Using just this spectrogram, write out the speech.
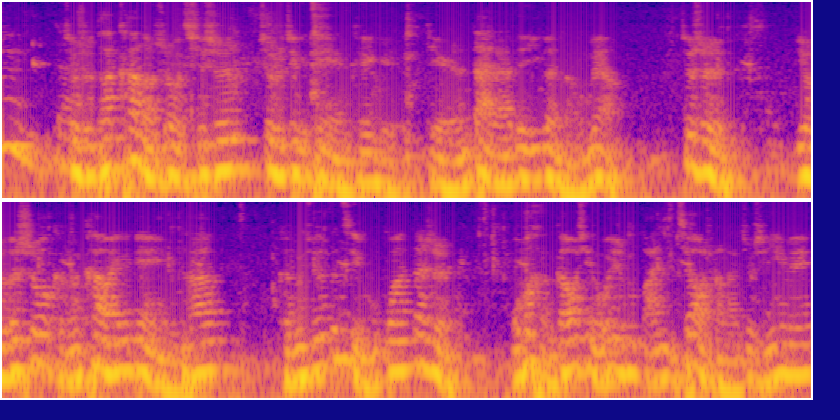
嗯，就是他看到之后，其实就是这个电影可以给给人带来的一个能量，就是有的时候可能看完一个电影，他可能觉得跟自己无关，但是我们很高兴，为什么把你叫上来，就是因为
